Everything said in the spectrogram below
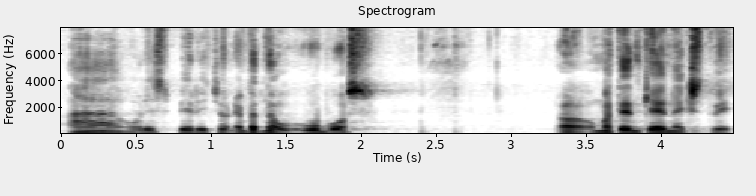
ah, Holy Spirit yun. Eh, ba't nauubos? Oh, umatin kayo next week.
